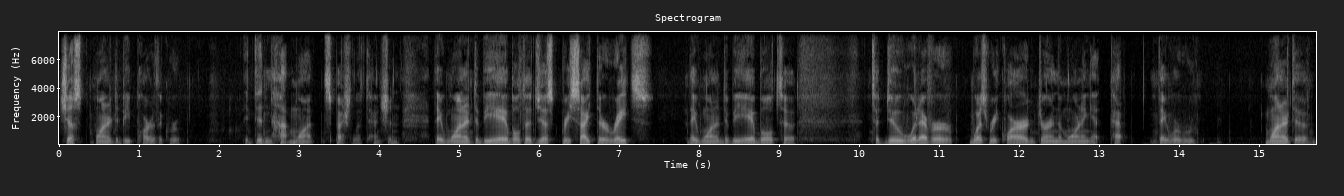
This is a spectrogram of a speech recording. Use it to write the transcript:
just wanted to be part of the group. They did not want special attention. They wanted to be able to just recite their rates. They wanted to be able to to do whatever was required during the morning at PEP. They were wanted to,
